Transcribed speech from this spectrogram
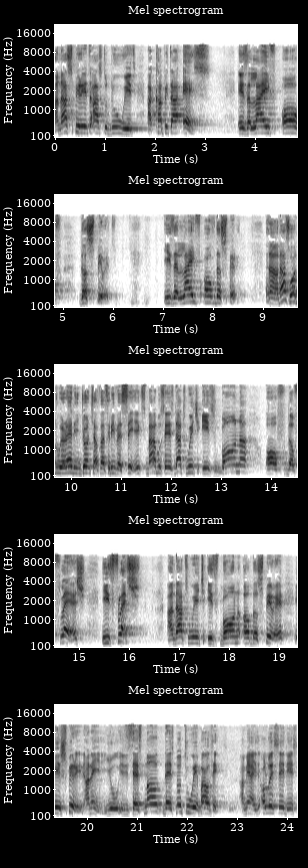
And that spirit has to do with a capital S. Is a life of the spirit. Is a life of the spirit. Now that's what we read in John chapter 3 verse 6. Bible says that which is born of the flesh is flesh. And that which is born of the spirit is spirit. And you, it says no, there's no two way about it. I mean, I always say this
